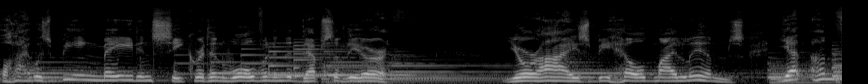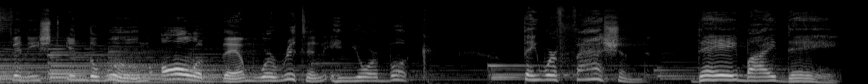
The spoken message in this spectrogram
while I was being made in secret and woven in the depths of the earth. Your eyes beheld my limbs, yet unfinished in the womb, all of them were written in your book. They were fashioned day by day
